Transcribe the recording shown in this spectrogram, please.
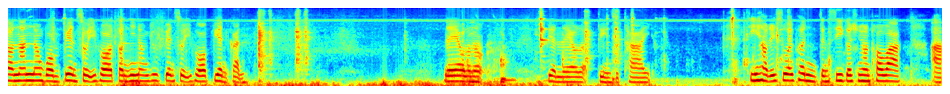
ตอนนั้นน้องบอมเปลี่ยนโซอีพอตอนนี้น้องยูเปลี่ยนโซอีพอเปลี่ยนกัน แล้วแล้วเนาะเปลี่ยนแล้วละตีนสุดท้าย ที่เราได้ช่วยเพิ่นจังซี่ก็ย้อนเพราะว่าอ่า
